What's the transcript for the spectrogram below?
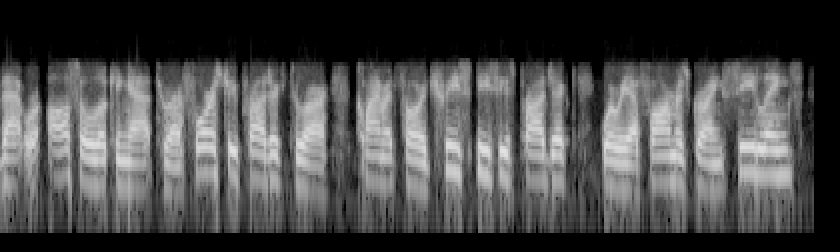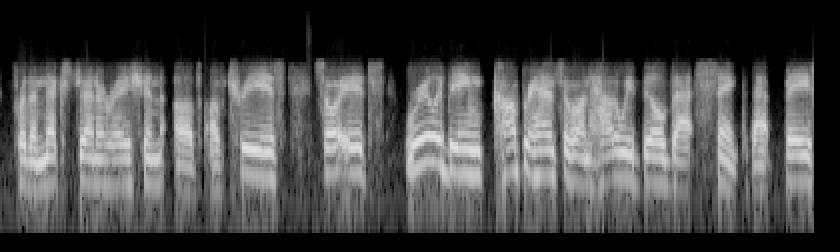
that we're also looking at through our forestry project, through our climate forward tree species project, where we have farmers growing seedlings for the next generation of, of trees. So it's really being comprehensive on how do we build that sink, that base,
